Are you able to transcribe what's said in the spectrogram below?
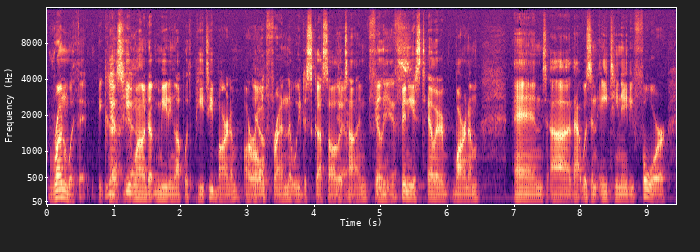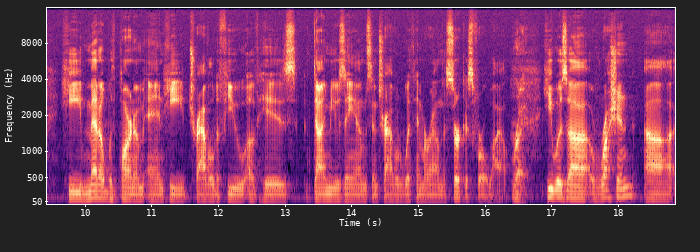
run with it because Yeah, he yeah. wound up meeting up with PT Barnum, our Yeah. old friend that we discuss all the time, Phineas. Phineas. Phineas Taylor Barnum, and uh, that was in 1884. He met up with Barnum and he traveled a few of his dime museums and traveled with him around the circus for a while. Right. He was uh, Russian, uh,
